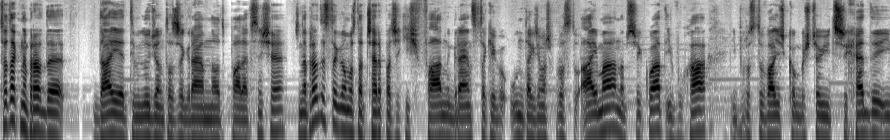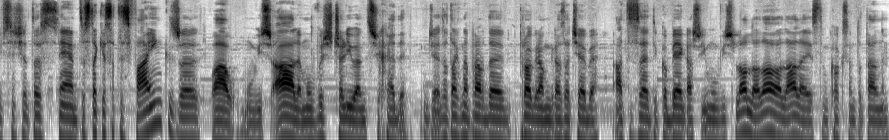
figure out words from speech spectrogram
Co tak naprawdę daje tym ludziom to, że grają na odpale? W sensie, czy naprawdę z tego można czerpać jakiś fan, grając w takiego unta, gdzie masz po prostu aima na przykład i WH i po prostu walisz kogościowi trzy heady i w sensie to jest, nie wiem, to jest takie satisfying, że wow, mówisz, ale mu wyszczeliłem trzy heady, gdzie to tak naprawdę program gra za ciebie, a ty sobie tylko biegasz i mówisz lolo, lolo, ale jestem koksem totalnym.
